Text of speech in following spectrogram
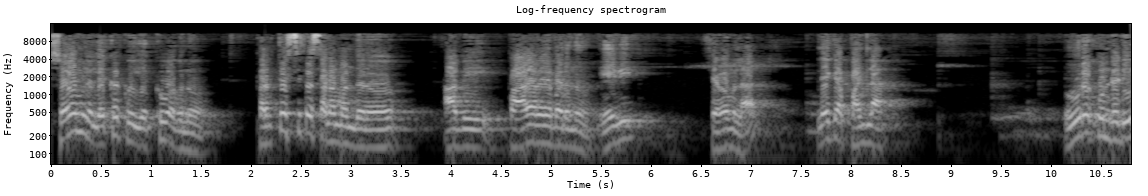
శవముల లెక్కకు ఎక్కువగును ప్రతిష్ఠిత స్థలమందును అవి పారవేయబడును. ఏవి? శవముల? లేక పండ్ల? ఊరకుండడి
